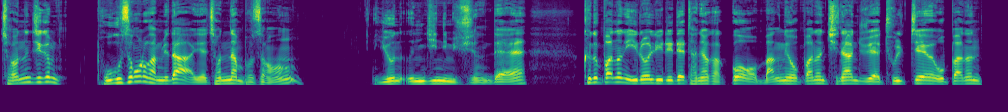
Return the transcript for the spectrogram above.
저는 지금 보성으로 갑니다. 예, 전남 보성 윤은지님이 주셨는데 큰 오빠는 1월 1일에 다녀갔고 막내 오빠는 지난주에 둘째 오빠는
